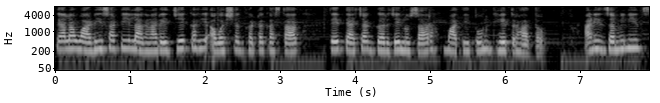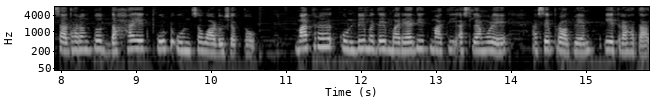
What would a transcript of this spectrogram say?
त्याला वाढीसाठी लागणारे जे काही आवश्यक घटक असतात ते त्याच्या गरजेनुसार मातीतून घेत राहतं. आणि जमिनीत साधारण तो दहा एक फूट उंच वाढू शकतो. मात्र कुंडीमध्ये मर्यादित माती असल्यामुळे असे प्रॉब्लेम येत राहतात.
